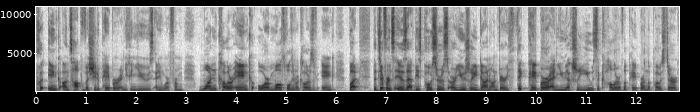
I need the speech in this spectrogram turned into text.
put ink on top of a sheet of paper and you can use anywhere from one color ink or multiple different colors of ink. But the difference is that these posters are usually done on very thick paper and you actually use the color of the paper on the poster.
